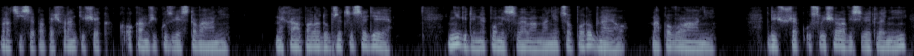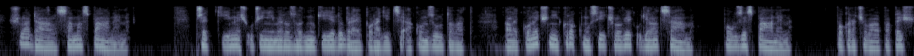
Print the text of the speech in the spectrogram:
Vrací se papež František k okamžiku zvěstování. Nechápala dobře, co se děje. Nikdy nepomyslela na něco podobného, na povolání, když však uslyšela vysvětlení, šla dál sama s pánem. Předtím, než učiníme rozhodnutí, je dobré poradit se a konzultovat, ale konečný krok musí člověk udělat sám, pouze s pánem, pokračoval papež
